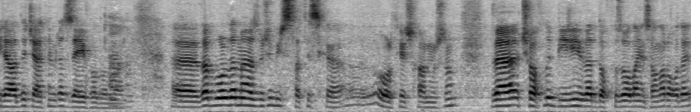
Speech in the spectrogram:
iradə cəhətdən biraz zəif olurlar. Aha. Və burada mən özüm üçün bir statistika ə, ortaya çıxarmışdım və çoxlu 1-i və 9-u olan insanlar o qədər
